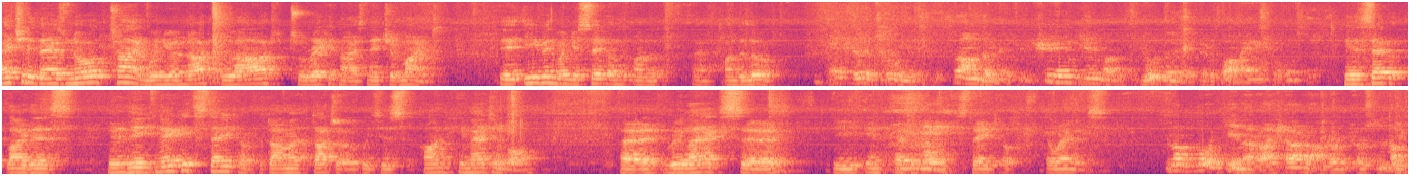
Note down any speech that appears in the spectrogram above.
Actually, there is no time when you are not allowed to recognize nature of mind, even when you sit on, on, uh, on the loom. He said like this, in the naked state of Dharmadhatu, which is unimaginable, uh, relax uh, the ineffable state of awareness. If,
